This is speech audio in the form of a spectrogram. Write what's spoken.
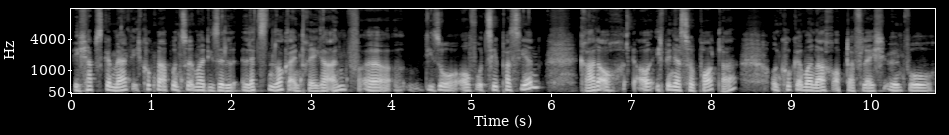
Ich habe es gemerkt, ich gucke mir ab und zu immer diese letzten Log-Einträge an, äh, die so auf OC passieren. Gerade auch, ich bin ja Supportler und gucke immer nach, ob da vielleicht irgendwo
